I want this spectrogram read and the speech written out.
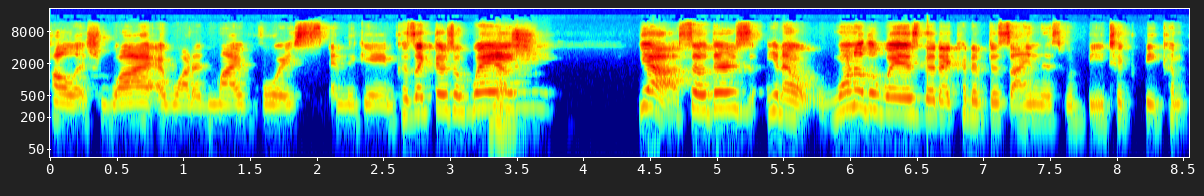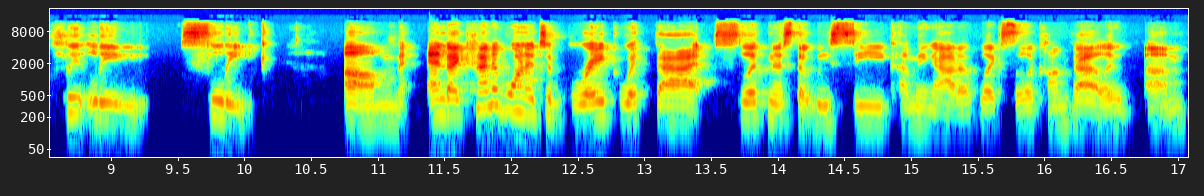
polish why I wanted my voice in the game because like there's a way yes yeah. So there's, you know, one of the ways that I could have designed this would be to be completely sleek. Um, and I kind of wanted to break with that slickness that we see coming out of like Silicon Valley um,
